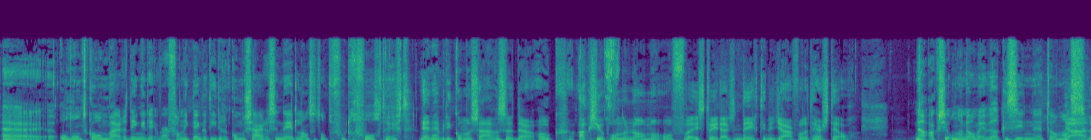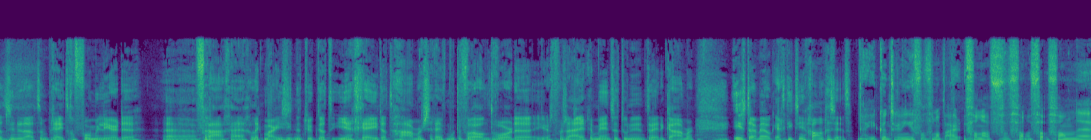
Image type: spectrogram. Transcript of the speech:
uh, onontkoombare dingen... waarvan ik denk dat iedere commissaris in Nederland het op de voet gevolgd heeft. En hebben die commissarissen daar ook actie op ondernomen? Of is 2019 het jaar van het herstel? Nou, actie ondernomen in welke zin, eh, Thomas? Ja, dat is inderdaad een breed geformuleerde uh, vraag eigenlijk. Maar je ziet natuurlijk dat ING, dat Hamers zich heeft moeten verantwoorden. Eerst voor zijn eigen mensen, toen in de Tweede Kamer. Is daarmee ook echt iets in gang gezet? Nou, je kunt er in ieder geval vanaf, vanaf, van, uh,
